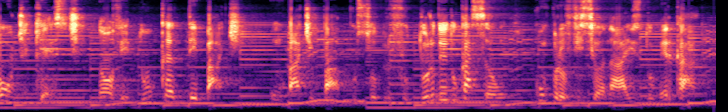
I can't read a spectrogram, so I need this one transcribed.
Podcast Nova Educa Debate um bate-papo sobre o futuro da educação com profissionais do mercado.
